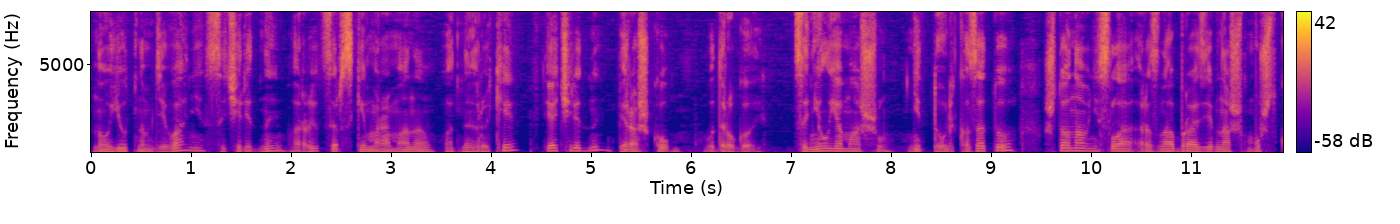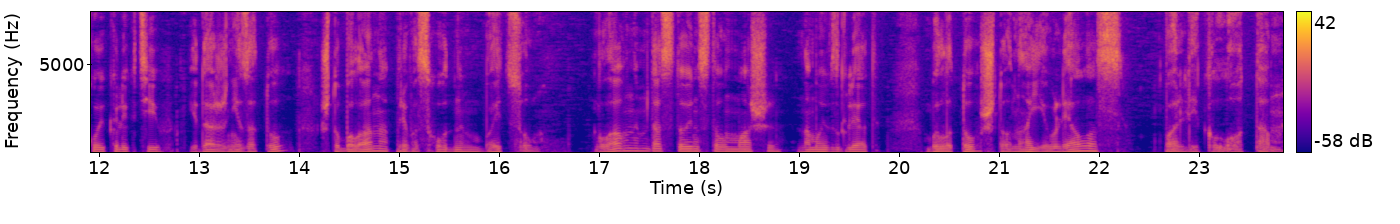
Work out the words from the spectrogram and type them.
на уютном диване с очередным рыцарским романом в одной руке и очередным пирожком в другой. Ценил я Машу не только за то, что она внесла разнообразие в наш мужской коллектив, и даже не за то, что была она превосходным бойцом. Главным достоинством Маши, на мой взгляд, было то, что она являлась полиглотом.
